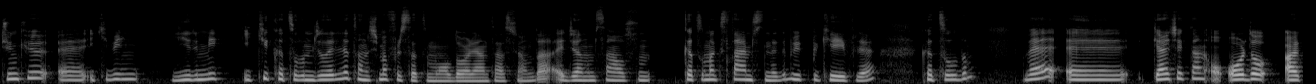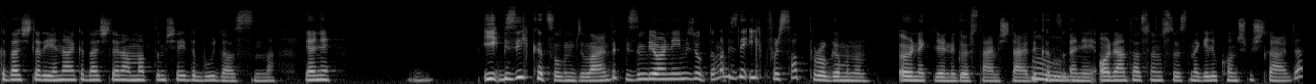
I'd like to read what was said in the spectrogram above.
Çünkü e, 2022 katılımcılarıyla tanışma fırsatım oldu oryantasyonda. E, canım sağ olsun katılmak ister misin dedi. Büyük bir keyifle katıldım. Ve e, gerçekten orada arkadaşlara, yeni arkadaşlara anlattığım şey de buydu aslında. Yani biz ilk katılımcılardık. Bizim bir örneğimiz yoktu ama bize ilk fırsat programının örneklerini göstermişlerdi. Kat- Hmm. hani oryantasyon sırasında gelip konuşmuşlardı.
